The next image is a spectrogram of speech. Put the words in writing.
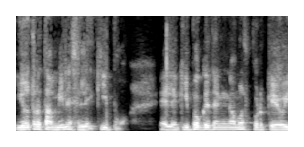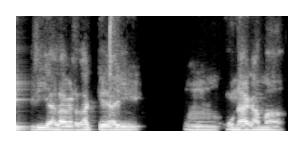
y otra también es el equipo. El equipo que tengamos porque hoy día la verdad que hay mm, una gama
